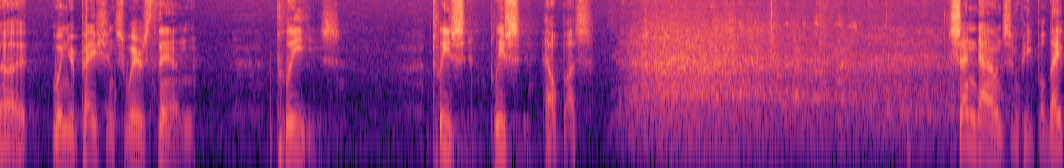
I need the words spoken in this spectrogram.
uh, when your patience wears thin, please, please, please help us. Send down some people. They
